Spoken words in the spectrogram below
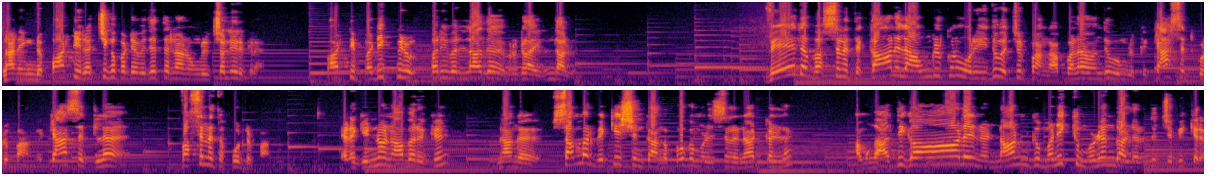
நான் இந்த பாட்டி ரச்சிக்கப்பட்ட விதத்தை நான் உங்களுக்கு சொல்லியிருக்கிறேன். பாட்டி படிப்பு பரிவில்லாதவர்களா இருந்தாலும் வேத வசனத்தை காலையில அவங்களுக்குன்னு ஒரு இது வச்சிருப்பாங்க. அப்பெல்லாம் வந்து உங்களுக்கு கேசட் கொடுப்பாங்க. கேசட்ல வசனத்தை போட்டிருப்பாங்க. எனக்கு இன்னும் ஞாபகம் இருக்கு. நாங்க சம்மர் வெக்கேஷனுக்கு அங்க போக முடியும் சில நாட்கள்ல அவங்க அதிகாலை நான்கு மணிக்கு முழங்கால இருந்து ஜெபிக்கிற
